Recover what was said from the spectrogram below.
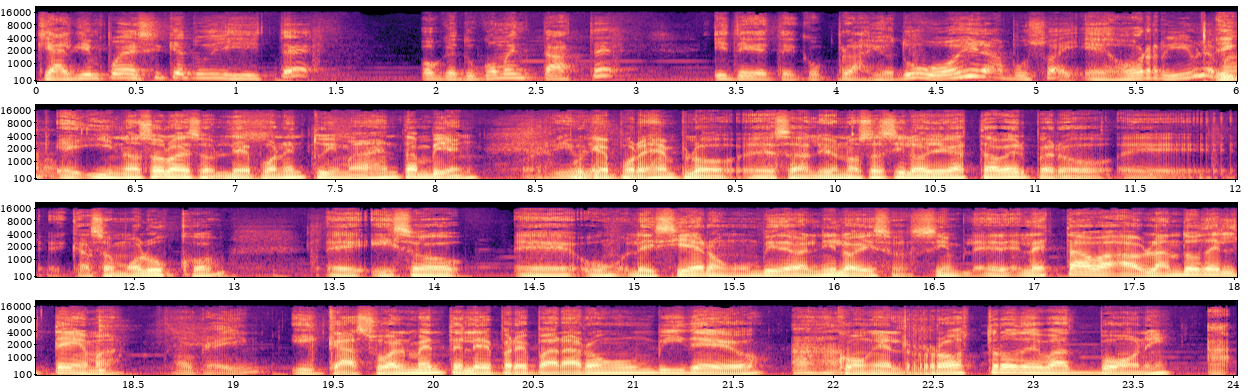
que alguien puede decir que tú dijiste o que tú comentaste y te, te plagió tu voz y la puso ahí. Es horrible, mano. Y, no solo eso, le ponen tu imagen también. Horrible. Porque, por ejemplo, eh, salió, no sé si lo llegaste a ver, pero eh, el caso Molusco eh, hizo, le hicieron un video, él ni lo hizo. Simple, él estaba hablando del tema y casualmente le prepararon un video con el rostro de Bad Bunny. Ah,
